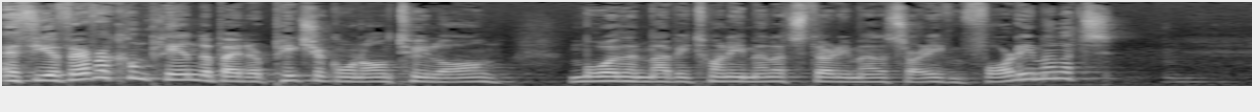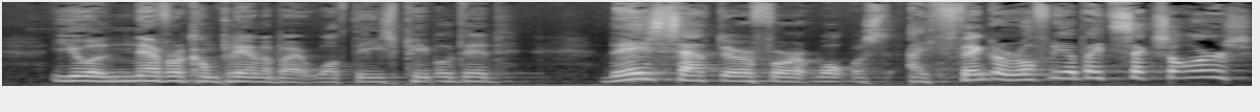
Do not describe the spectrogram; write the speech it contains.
if you've ever complained about a preacher going on too long, more than maybe 20 minutes, 30 minutes, or even 40 minutes, you will never complain about what these people did. They sat there for what was, I think, roughly about six hours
